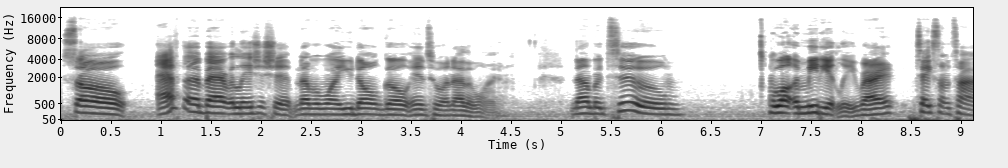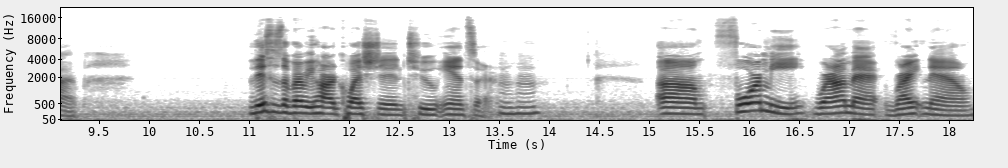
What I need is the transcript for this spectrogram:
So after a bad relationship, number one, you don't go into another one. Number two, well, immediately, right? Take some time. This is a very hard question to answer. Um, for me, where I'm at right now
